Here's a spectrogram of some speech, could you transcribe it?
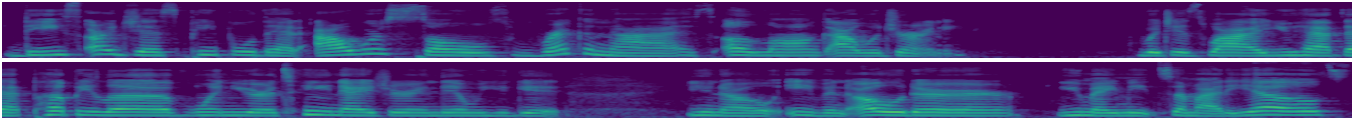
These are just people that our souls recognize along our journey, which is why you have that puppy love when you're a teenager, and then when you get, you know, even older, you may meet somebody else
